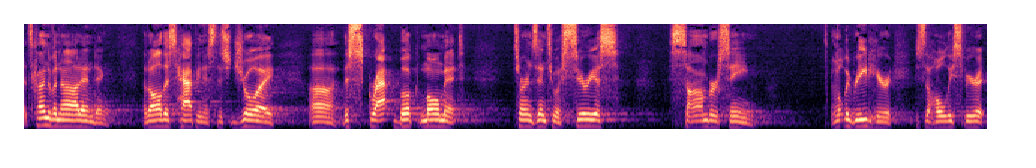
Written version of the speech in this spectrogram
It's kind of an odd ending that all this happiness, this joy, uh, this scrapbook moment turns into a serious, somber scene. And what we read here is the Holy Spirit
